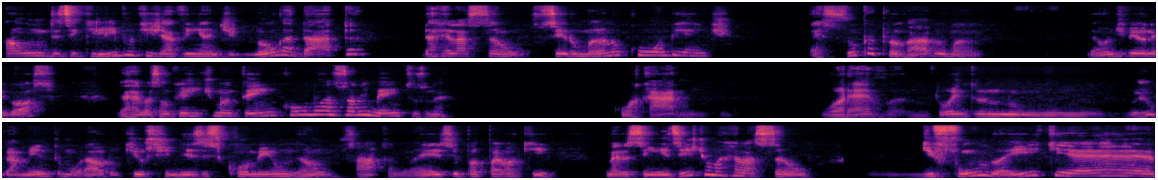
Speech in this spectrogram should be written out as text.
a um desequilíbrio que já vinha de longa data da relação ser humano com o ambiente. É super provável, mano. De onde veio o negócio? Da relação que a gente mantém com os alimentos, né? Com a carne, whatever. Não tô entrando no, no, julgamento moral do que os chineses comem ou não, saca? Não é esse o papel aqui. Mas assim, existe uma relação de fundo aí que é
